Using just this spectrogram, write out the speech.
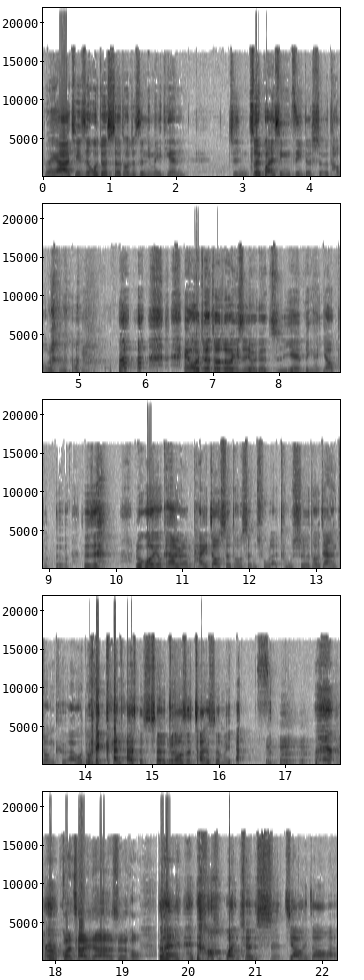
对啊，其实我觉得舌头就是你每天，就是你最关心自己的舌头了。因为我觉得周周医师有一个职业病很要不得，就是如果有看到有人拍照舌头伸出来吐舌头这样装可爱，我都会看他的舌头是长什么样子。观察一下他的舌头，对，然后完全失焦，你知道吗？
